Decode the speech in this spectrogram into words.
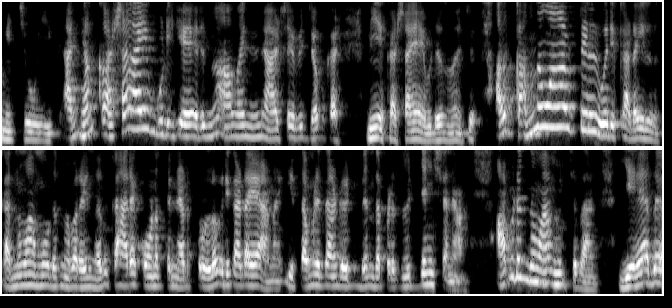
വാങ്ങിച്ചു. ഈ ഞാൻ കഷായം കുടിക്കുകയായിരുന്നു. അവൻ ആക്ഷേപിച്ചു. ആക്ഷേപിച്ചോ "ക- നീ കഷായം എവിടെ നിന്ന് വെച്ചു. അത് കന്നുമാട്ടിൽ ഒരു കടയിൽ നിന്ന് കന്നുമാമൂട് എന്ന് പറയുന്നത് കാരക്കോണത്തിനടുത്തുള്ള ഒരു കടയാണ്. ഈ തമിഴ്നാട് ബന്ധപ്പെടുന്ന ഒരു ജംഗ്ഷനാണ്. അവിടെ നിന്ന് വാങ്ങിച്ചതാണ്. ഏത്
